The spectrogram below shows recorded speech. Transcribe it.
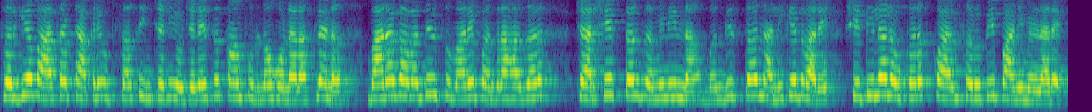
स्वर्गीय बाळासाहेब ठाकरे उपसा सिंचन योजनेचं काम पूर्ण होणार असल्यानं बारा गावातील सुमारे पंधरा हजार चारशे हेक्टर जमिनींना बंदिस्त नालिकेद्वारे शेतीला लवकरच कायमस्वरूपी पाणी मिळणार आहे.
